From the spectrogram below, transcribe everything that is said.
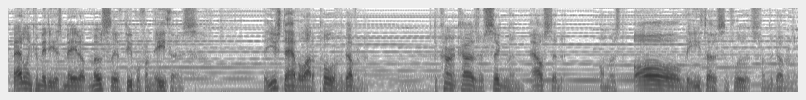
The Battling committee is made up mostly of people from the ethos. They used to have a lot of pull in the government. But the current Kaiser Sigmund ousted almost all the ethos influence from the government.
